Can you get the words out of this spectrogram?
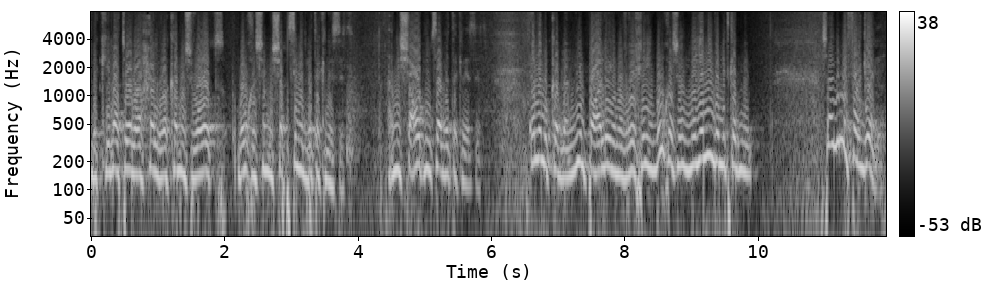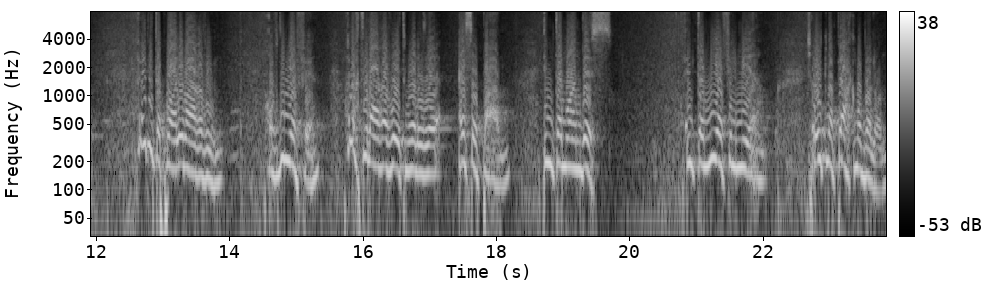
בקהילת אוהל רחל כבר כמה שבועות, ברוך השם, משפצים את בית הכנסת. אני שעות נמצא בבית הכנסת. אין לנו קבלן, מביאים פועלים, אברכים, ברוך השם, מרימים ומתקדמים. עכשיו אני מפרגן. ראיתי את הפועלים הערבים, עובדים יפה. הלכתי לערבי אתמול איזה עשר פעם, אם אתה מהנדס, אם אתה מיה פיל מיה, עכשיו הוא התנפח כמו בלון.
